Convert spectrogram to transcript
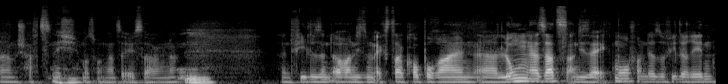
äh, schafft es nicht, mhm. muss man ganz ehrlich sagen. Ne? Mhm. Denn viele sind auch an diesem extrakorporalen äh, Lungenersatz, an dieser ECMO, von der so viele reden.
